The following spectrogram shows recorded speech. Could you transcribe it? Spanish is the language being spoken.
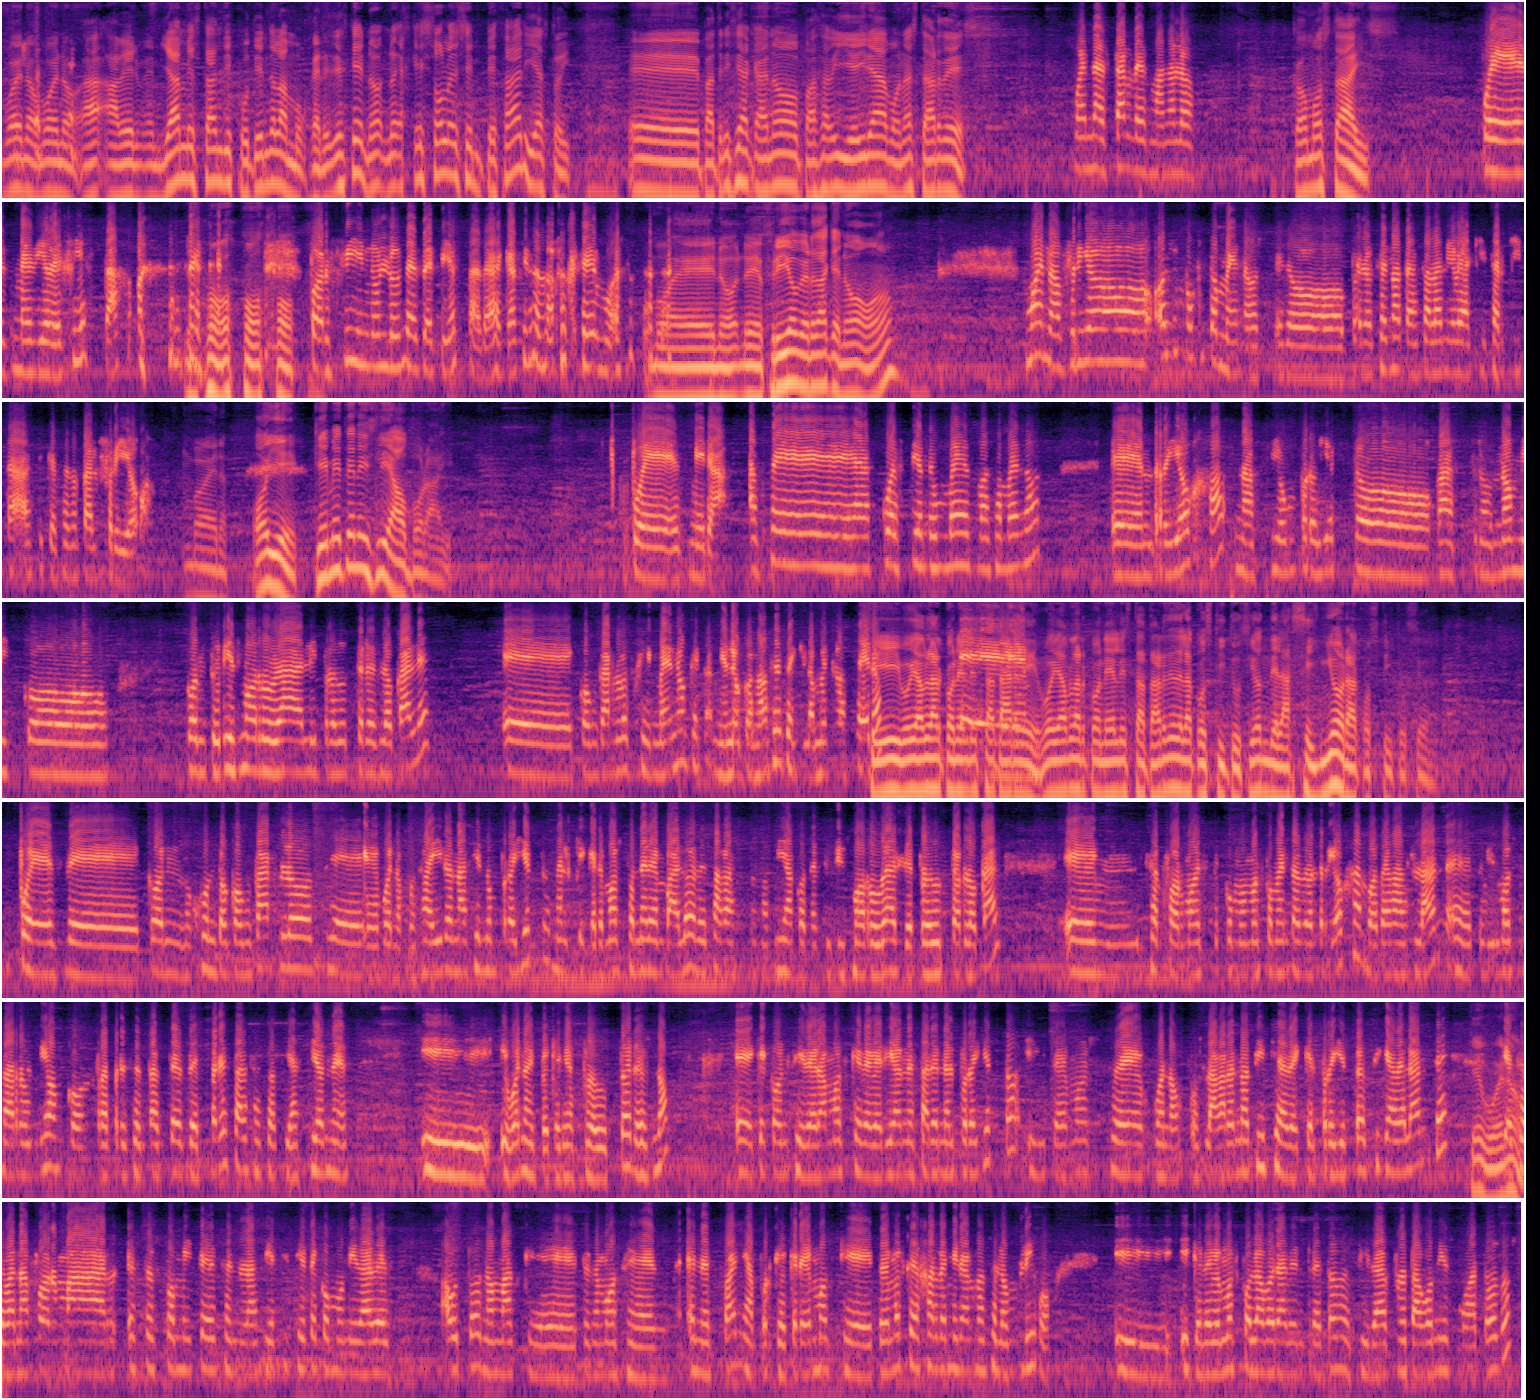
Bueno, bueno, a, ver, ya me están discutiendo las mujeres. Es que no, no es que solo es empezar y ya estoy. Eh, Patricia Cano, Villeira, buenas tardes. Buenas tardes, Manolo. ¿Cómo estáis? Pues medio de fiesta. Por fin, un lunes de fiesta, casi no nos lo creemos. bueno, de frío, ¿verdad que no? Bueno, frío hoy un poquito menos, pero pero se nota, está la nieve aquí cerquita, así que se nota el frío. Bueno, oye, ¿qué me tenéis liado por ahí? Pues mira, hace cuestión de un mes más o menos, en Rioja nació un proyecto gastronómico con turismo rural y productores locales eh, con Carlos Jimeno, que también lo conoces, de Kilómetro Cero. Sí, voy a hablar con él esta eh, tarde. Voy a hablar con él esta tarde de la Constitución, de la señora Constitución. Pues de, con, junto con Carlos, eh, bueno, pues ha ido haciendo un proyecto en el que queremos poner en valor esa gastronomía con el turismo rural de productor local. se formó, este, como hemos comentado, en Rioja, en Bodegas Land. tuvimos una reunión con representantes de empresas, asociaciones y, bueno, hay pequeños productores, ¿no? Eh, que consideramos que deberían estar en el proyecto y tenemos, eh, bueno, pues la gran noticia de que el proyecto sigue adelante, que se van a formar estos comités en las 17 comunidades autónomas que tenemos en, en España, porque creemos que tenemos que dejar de mirarnos el ombligo y, y que debemos colaborar entre todos y dar protagonismo a todos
